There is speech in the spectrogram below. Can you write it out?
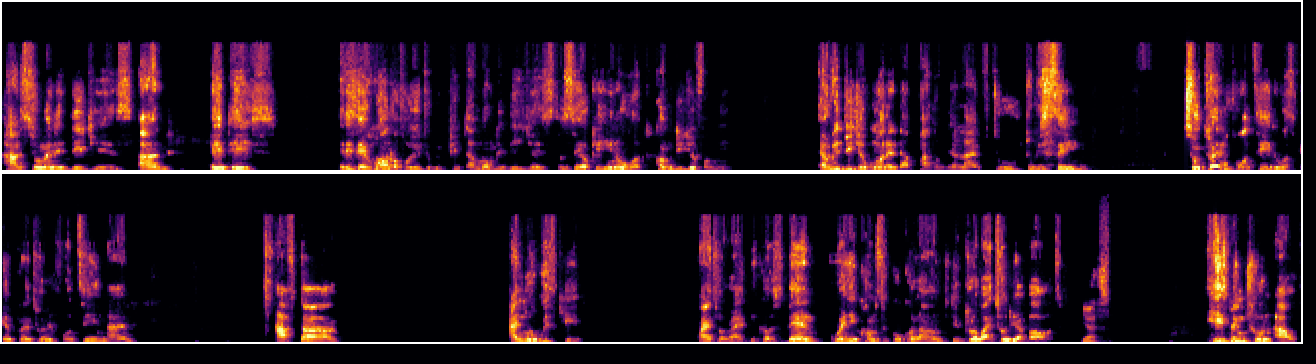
has so many DJs and it is it is a honor for you to be picked among the DJs to say, okay, you know what, come DJ for me. Every DJ wanted that part of their life to, to be seen. So 2014, it was April 2014, and after I knew Wizkid quite all right because then when he comes to Coco Lounge, the club I told you about, Yes. he's been thrown out.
